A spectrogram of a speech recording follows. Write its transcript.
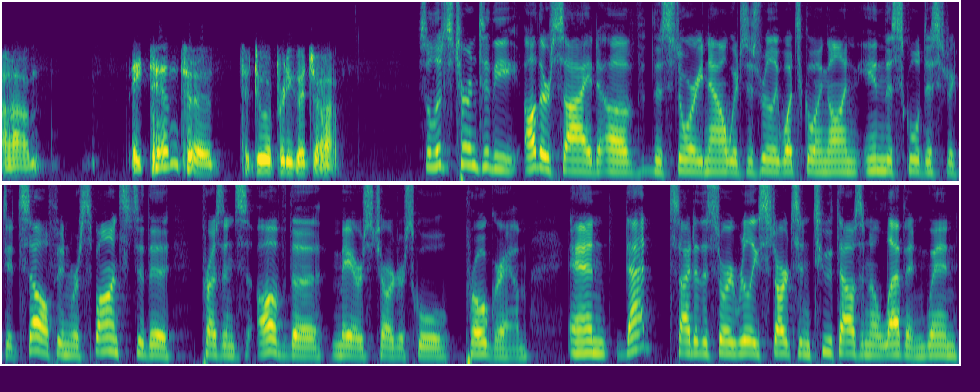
um, they tend to, to do a pretty good job. So let's turn to the other side of the story now, which is really what's going on in the school district itself in response to the presence of the mayor's charter school program. And that side of the story really starts in 2011 when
